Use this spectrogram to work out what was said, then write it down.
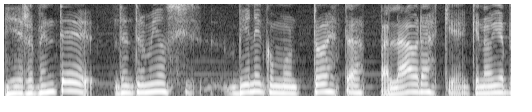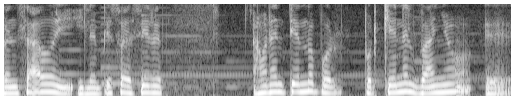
Y de repente dentro mío viene como todas estas palabras que, no había pensado y, le empiezo a decir, ahora entiendo por, por qué en el baño eh,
